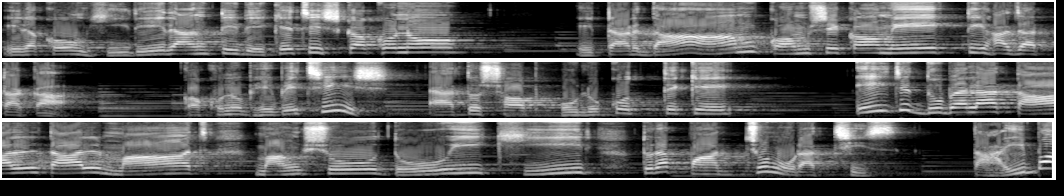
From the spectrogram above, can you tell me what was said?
এরকম হিরের আংটি দেখেছিস কখনো? এটার দাম কমসে কম একটি হাজার টাকা। কখনো ভেবেছিস? এত সব হলো থেকে এই যে দুবেলা তাল তাল, মাছ, মাংস, দই, ক্ষীর, তোরা পাঁচজন ওড়াচ্ছিস, তাই বা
